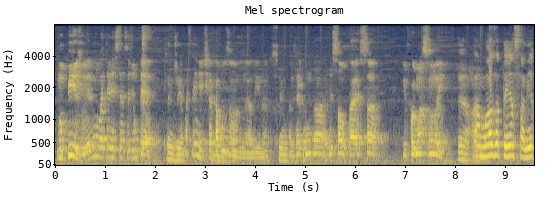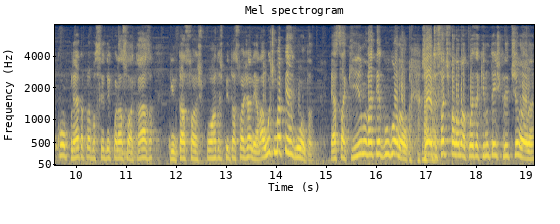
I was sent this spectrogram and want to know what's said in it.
No piso, ele não vai ter resistência de um teto. Entendi. Mas tem gente que acaba usando, né, ali, né? Sim. Mas é bom dar, ressaltar essa informação aí. É, a Masa tem essa linha completa para você decorar sua casa pintar suas portas, pintar sua janela. A última pergunta. Essa aqui não vai ter Google, não. Gente, só te falar uma coisa aqui, não tem script, não, né?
